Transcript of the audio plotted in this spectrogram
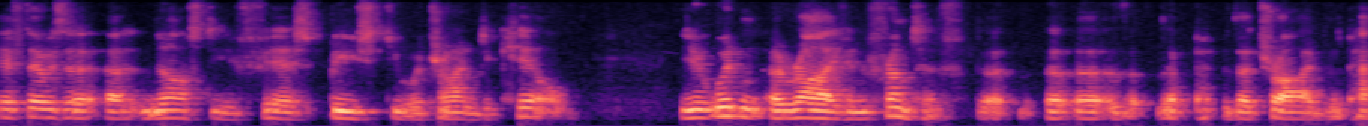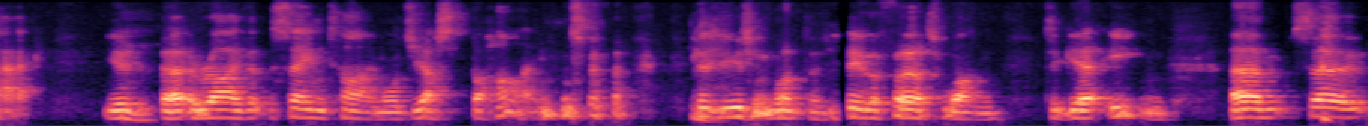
if there was a, a, nasty, fierce beast you were trying to kill, you wouldn't arrive in front of the, the, the, the tribe, the pack. You'd mm. uh, arrive at the same time or just behind because you didn't want to be the first one to get eaten. Um, so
